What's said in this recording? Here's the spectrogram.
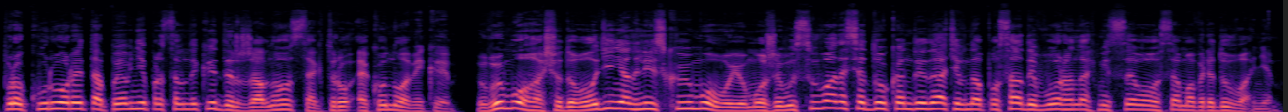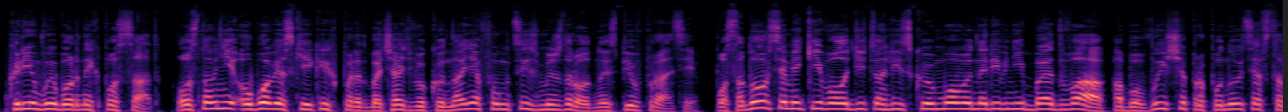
прокурори та певні представники державного сектору економіки. Вимога щодо володіння англійською мовою може висуватися до кандидатів на посади в органах місцевого самоврядування, крім виборних посад, основні обов'язки яких передбачають виконання функцій з міжнародної співпраці. Посадовцям, які володіють англійською мовою на рівні Б2 або вище, пропонується встановити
